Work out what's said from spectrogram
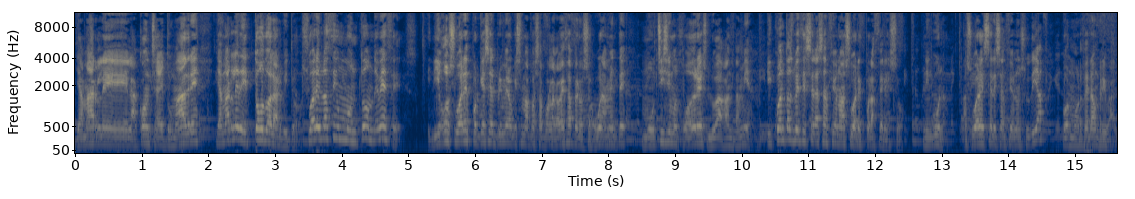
llamarle la concha de tu madre, llamarle de todo al árbitro. Suárez lo hace un montón de veces. Y digo Suárez porque es el primero que se me ha pasado por la cabeza, pero seguramente muchísimos jugadores lo hagan también. ¿Y cuántas veces se le ha sancionado a Suárez por hacer eso? Ninguna. A Suárez se le sancionó en su día por morder a un rival.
